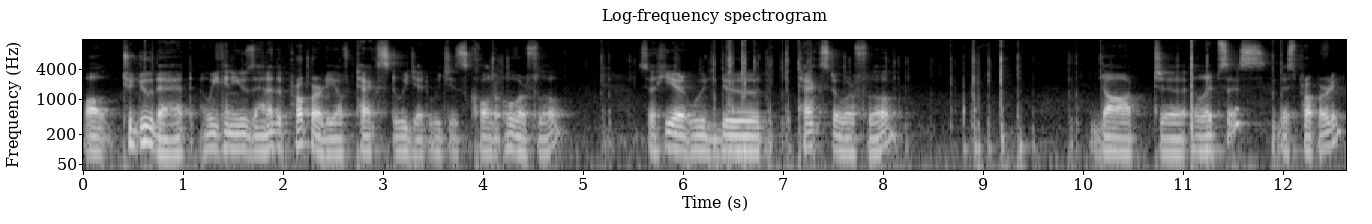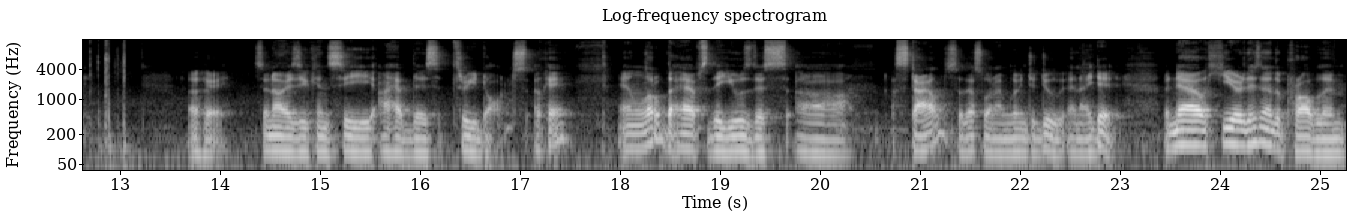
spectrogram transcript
Well, to do that, we can use another property of text widget, which is called overflow. So here we do text overflow dot uh, ellipsis, this property okay so now as you can see I have this three dots okay? And a lot of the apps they use this uh, style so that's what I'm going to do and I did. But now here there's another problem.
